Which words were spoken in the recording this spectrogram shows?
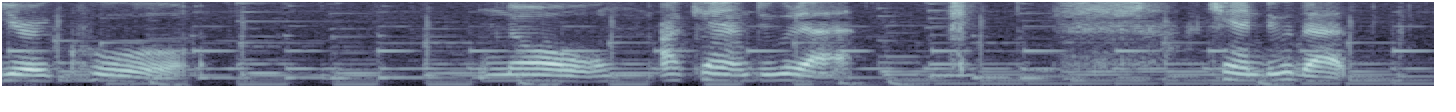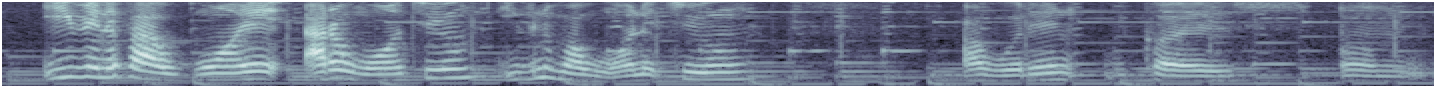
you're cool. No, I can't do that. I can't do that even if I wanted, I don't want to. Even if I wanted to, I wouldn't because um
